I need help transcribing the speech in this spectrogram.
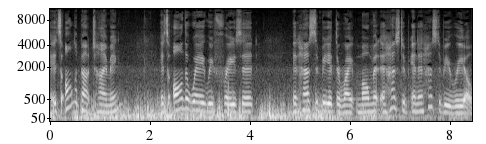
it's all about timing. It's all the way we phrase it. It has to be at the right moment. It has to, and it has to be real,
